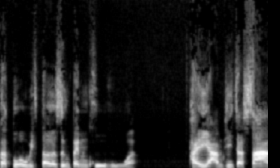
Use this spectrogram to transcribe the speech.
กับตัววิกเตอร์ซึ่งเป็นคู่หูอะพยายามที่จะสร้าง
